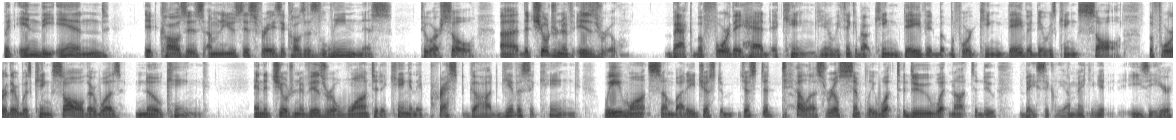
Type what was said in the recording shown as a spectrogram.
but in the end, it causes, I'm going to use this phrase, it causes leanness to our soul. Uh, the children of Israel, back before they had a king. You know, we think about King David, but before King David, there was King Saul. Before there was King Saul, there was no king. And the children of Israel wanted a king and they pressed God, give us a king. We want somebody just to just to tell us real simply what to do, what not to do. Basically, I'm making it easy here.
